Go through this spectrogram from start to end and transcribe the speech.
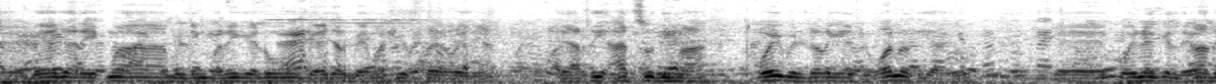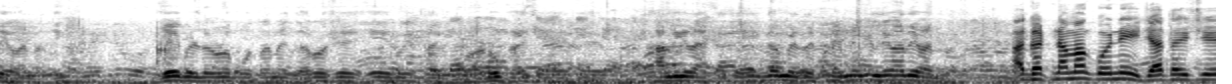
અને બે હજાર એકમાં બિલ્ડિંગ બની ગયેલું, બે હજાર બેમાં શિફ્ટ થયો અહીંયા. ત્યારથી આજ સુધીમાં કોઈ બિલ્ડર અહીંયા જોવા નથી આવ્યું કે કોઈને કે લેવા દેવા નથી. જે બિલ્ડરોના પોતાના ઘરો છે એ ભાડું ખાય છે ખાલી રાખે છે એ ગમે તે પણ એમને કે લેવા દેવા નથી. આ ઘટનામાં કોઈને ઈજા થઈ છે?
